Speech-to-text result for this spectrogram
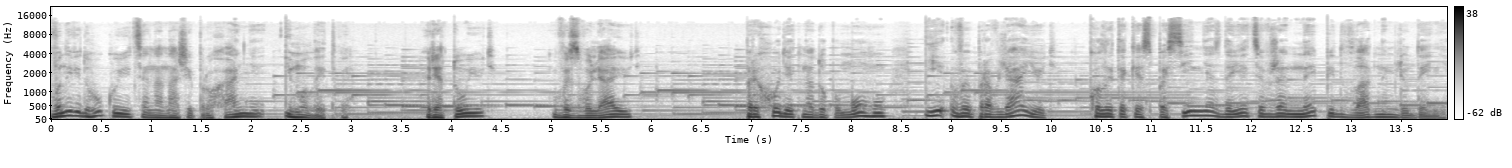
вони відгукуються на наші прохання і молитви, рятують, визволяють, приходять на допомогу і виправляють, коли таке спасіння здається вже не підвладним людині.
